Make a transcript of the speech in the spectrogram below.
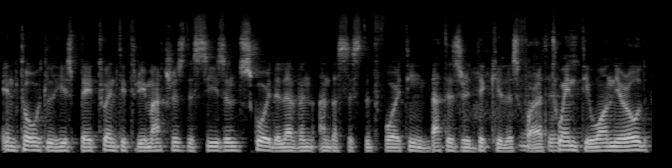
In total he's played 23 matches this season, scored 11 and assisted 14. That is ridiculous for That a 21 year old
